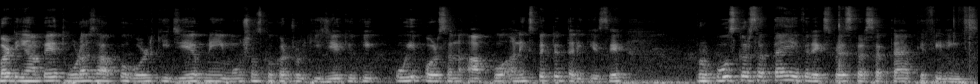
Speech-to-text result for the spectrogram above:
बट यहाँ पे थोड़ा सा आपको होल्ड कीजिए, अपने इमोशंस को कंट्रोल कीजिए, क्योंकि कोई पर्सन आपको अनएक्सपेक्टेड तरीके से प्रपोज कर सकता है या फिर एक्सप्रेस कर सकता है आपके फीलिंग्स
